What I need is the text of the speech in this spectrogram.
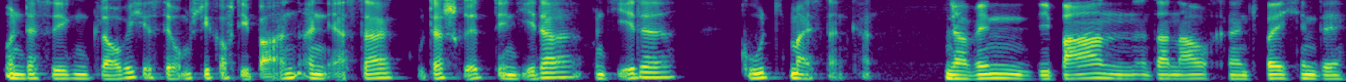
Und deswegen glaube ich, ist der Umstieg auf die Bahn ein erster guter Schritt, den jeder und jede gut meistern kann. Ja, wenn die Bahn dann auch entsprechende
